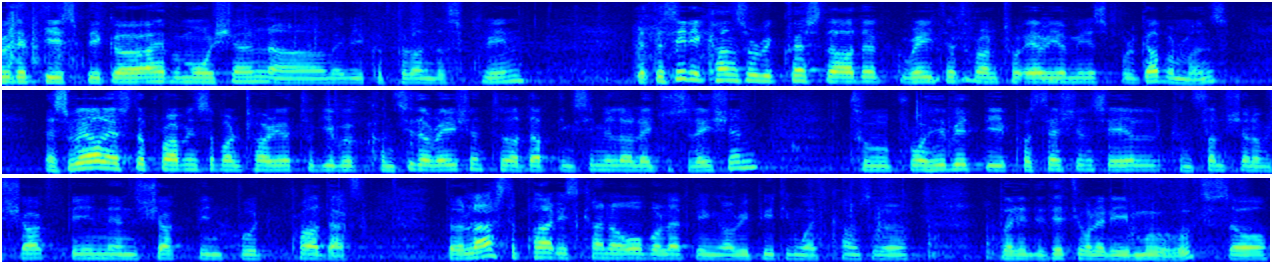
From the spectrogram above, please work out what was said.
Deputy Speaker, I have a motion, uh, maybe you could put on the screen, that the City Council request the other Greater Toronto Area municipal governments, as well as the province of Ontario, to give consideration to adopting similar legislation to prohibit the possession, sale, consumption of shark fin and shark fin food products. The last part is kind of overlapping or repeating what Councillor Berardinetti already moved, so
